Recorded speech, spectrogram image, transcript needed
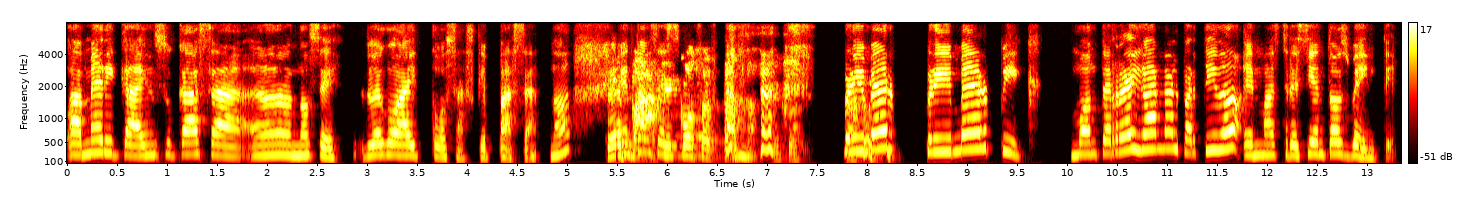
América en su casa, ah, no sé, luego hay cosas que pasan, ¿no? Entonces, ¿qué cosas pasan? primer, primer pick, Monterrey gana el partido en más 320.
